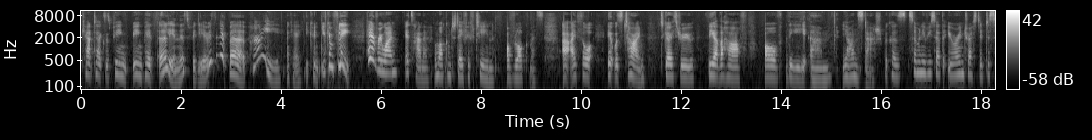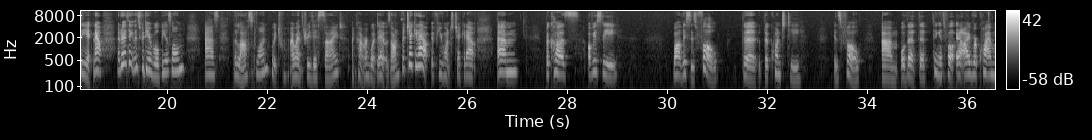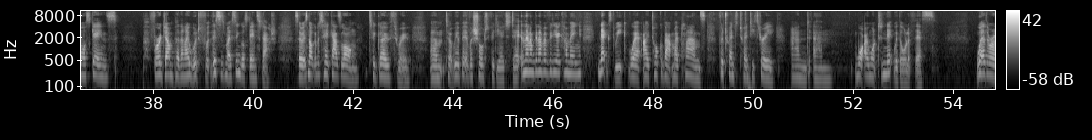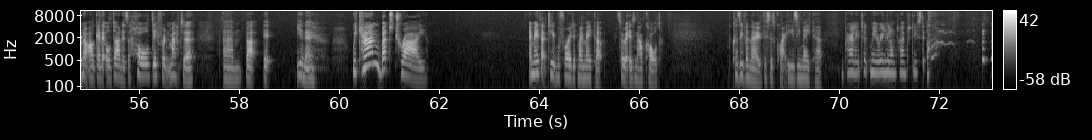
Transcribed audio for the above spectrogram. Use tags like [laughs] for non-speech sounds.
Cat tax is being being paid early in this video, isn't it, Burb? Hi. Okay, you can you can flee. Hey everyone, it's Hannah, and welcome to day 15 of Vlogmas. Uh, I thought it was time to go through the other half of the um, yarn stash because so many of you said that you were interested to see it. Now, I don't think this video will be as long as the last one, which I went through this side. I can't remember what day it was on, but check it out if you want to check it out. Um, because obviously while this is full, the, the quantity is full, um, or the, the thing is full, I require more skeins for a jumper than I would for, this is my single skein stash. So it's not going to take as long to go through. Um, so it'll be a bit of a shorter video today. And then I'm going to have a video coming next week where I talk about my plans for 2023 and um, what I want to knit with all of this. Whether or not I'll get it all done is a whole different matter. Um, but it, you know, we can but try. I made that tea before I did my makeup, so it is now cold. Because even though this is quite easy makeup, apparently it took me a really long time to do still.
